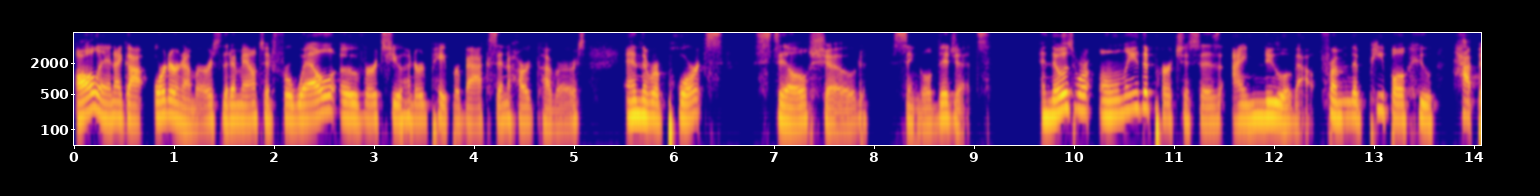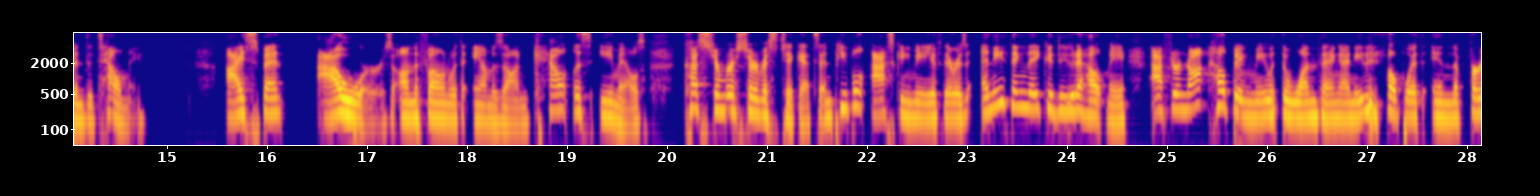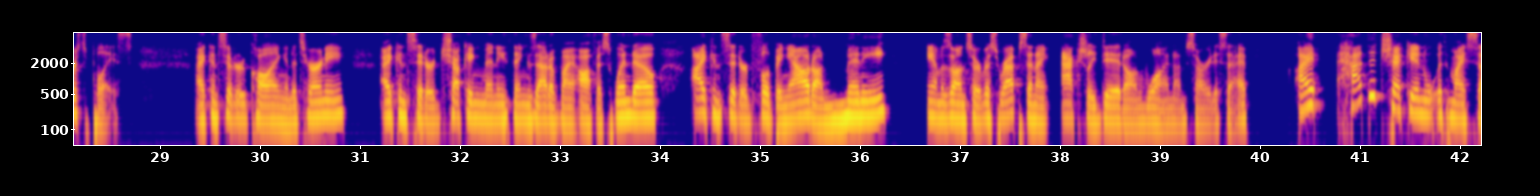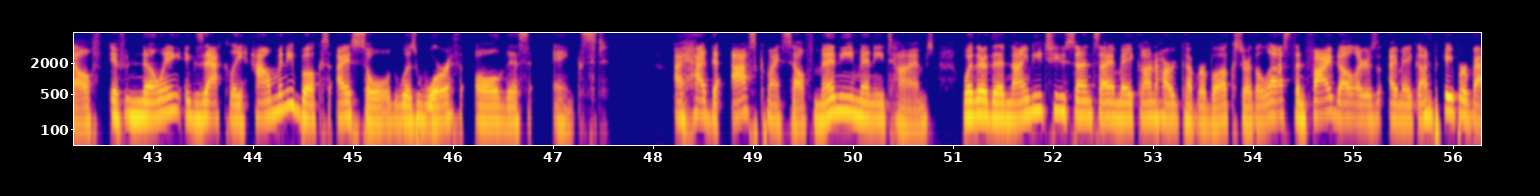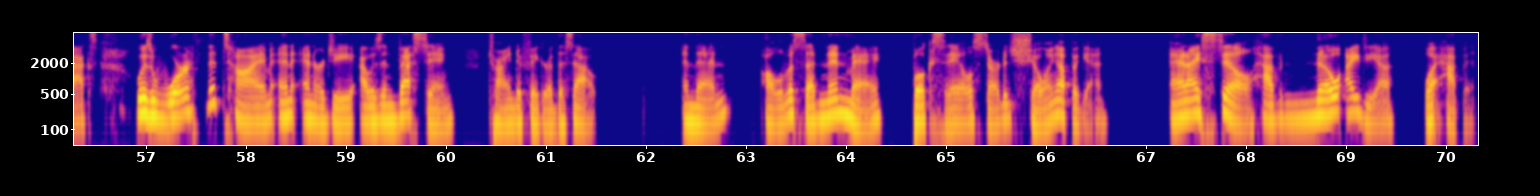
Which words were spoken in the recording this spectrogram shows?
all in, I got order numbers that amounted for well over 200 paperbacks and hardcovers, and the reports still showed single digits. And those were only the purchases I knew about from the people who happened to tell me. I spent hours on the phone with Amazon, countless emails, customer service tickets, and people asking me if there was anything they could do to help me after not helping me with the one thing I needed help with in the first place. I considered calling an attorney. I considered chucking many things out of my office window. I considered flipping out on many Amazon service reps, and I actually did on one, I'm sorry to say. I had to check in with myself if knowing exactly how many books I sold was worth all this angst. I had to ask myself many, many times whether the 92 cents I make on hardcover books or the less than $5 I make on paperbacks was worth the time and energy I was investing trying to figure this out. And then all of a sudden in May, book sales started showing up again. And I still have no idea what happened.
